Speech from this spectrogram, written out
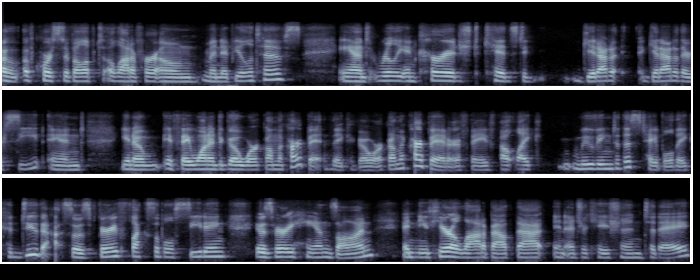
of, course, developed a lot of her own manipulatives and really encouraged kids to get out of get out of their seat and you know if they wanted to go work on the carpet they could go work on the carpet or if they felt like moving to this table they could do that. So it was very flexible seating. It was very hands on and you hear a lot about that in education today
